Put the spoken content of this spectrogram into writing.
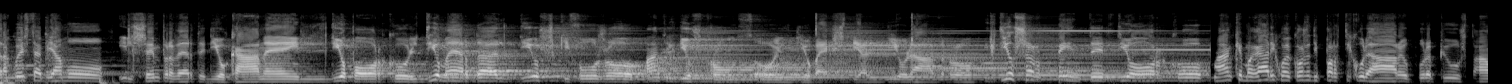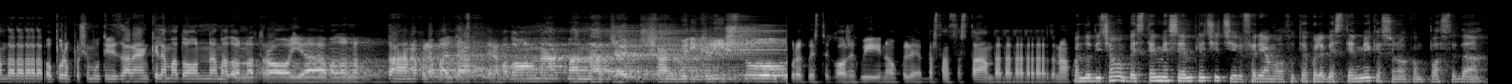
Tra queste abbiamo il sempreverde dio cane, il dio porco, il dio merda, il dio schifoso, ma anche il dio stronzo, il dio bestia, il dio ladro, il dio serpente, il dio orco, ma anche magari qualcosa di particolare oppure più standard. Oppure possiamo utilizzare anche la Madonna, Madonna Troia, Madonna Puttana, quella baldata della Madonna, mannaggia il sangue di Cristo, oppure queste cose qui, no? Quelle abbastanza standard, no? Quando diciamo bestemmie semplici ci riferiamo a tutte quelle bestemmie che sono composte da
